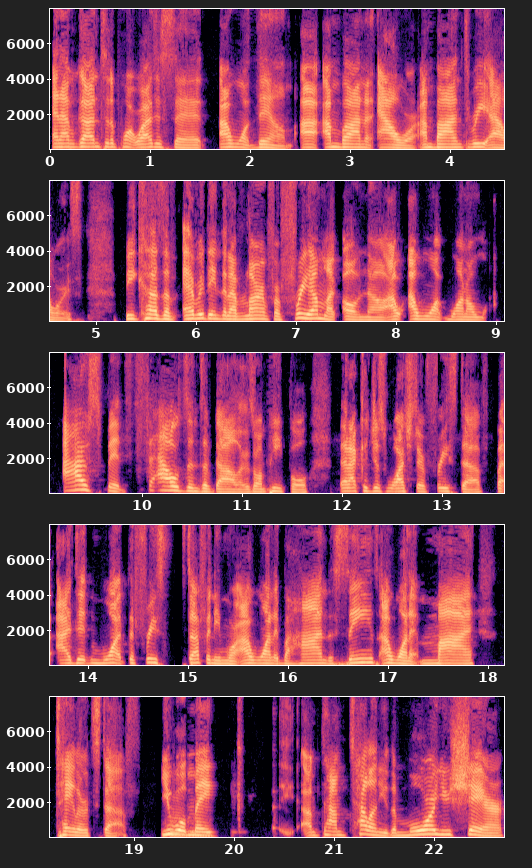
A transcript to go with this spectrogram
and I've gotten to the point where I just said, I want them. I, I'm buying an hour. I'm buying three hours because of everything that I've learned for free. I'm like, oh no, I, I want one on. I've spent thousands of dollars on people that I could just watch their free stuff, but I didn't want the free stuff anymore. I wanted behind the scenes. I wanted my tailored stuff. You will Mhm. make. I'm, I'm telling you, the more you share,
